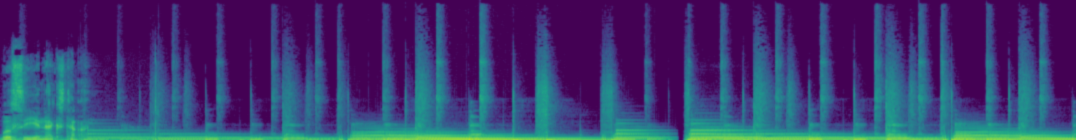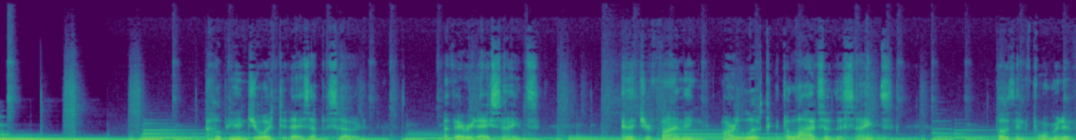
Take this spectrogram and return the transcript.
We'll see you next time. Hope you enjoyed today's episode of Everyday Saints and that you're finding our look at the lives of the saints both informative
